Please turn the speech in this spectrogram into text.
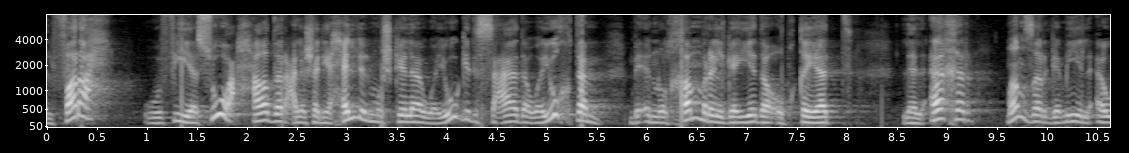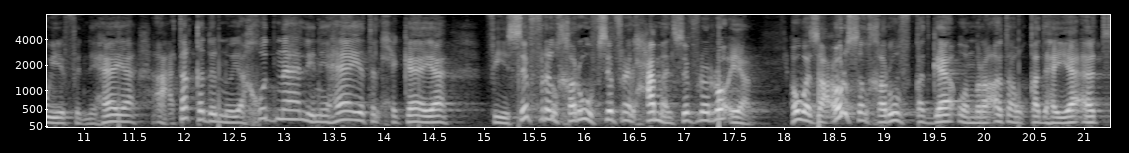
الفرح وفي يسوع حاضر علشان يحل المشكلة ويوجد السعادة ويختم بأنه الخمر الجيدة أبقيت. للآخر منظر جميل قوي في النهاية. أعتقد إنه ياخدنا لنهاية الحكاية في سفر الخروف سفر الحمل سفر الرؤيا هو ذا عرس الخروف قد جاء وامرأته قد هيأت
